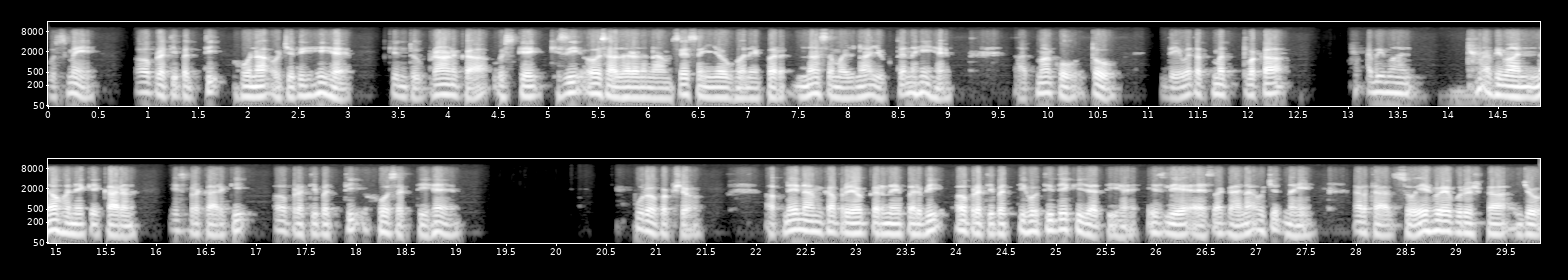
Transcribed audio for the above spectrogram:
उसमें अप्रतिपत्ति होना उचित ही है। किंतु प्राण का उसके किसी असाधारण नाम से संयोग होने पर न समझना युक्त नहीं है। आत्मा को तो देवतत्मत्व का अभिमान अभिमान न होने के कारण इस प्रकार की अप्रतिपत्ति हो सकती है। पूर्व पक्ष, अपने नाम का प्रयोग करने पर भी अप्रतिपत्ति होती देखी जाती है, इसलिए ऐसा कहना उचित नहीं। अर्थात सोए हुए पुरुष का जो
